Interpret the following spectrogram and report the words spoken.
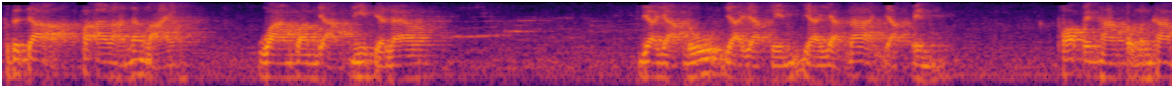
พุทธเจ้าพระอาหารหันต์ทั้งหลาย วางความอยากนี้เสียแล้ว อย่าอยากรู้ อย่าอยากเห็น อย่าอยากได้ อยากเป็น เพราะเป็นทางตรงกันข้าม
